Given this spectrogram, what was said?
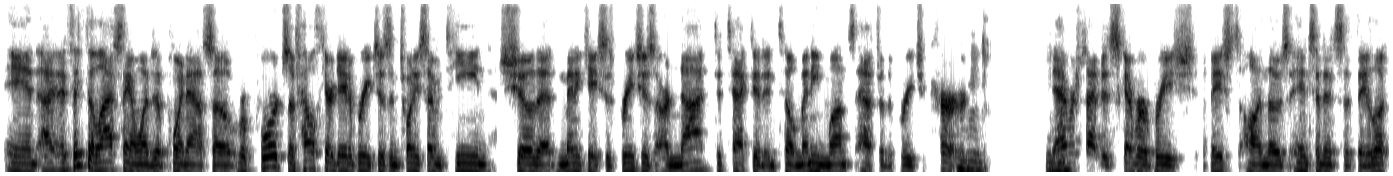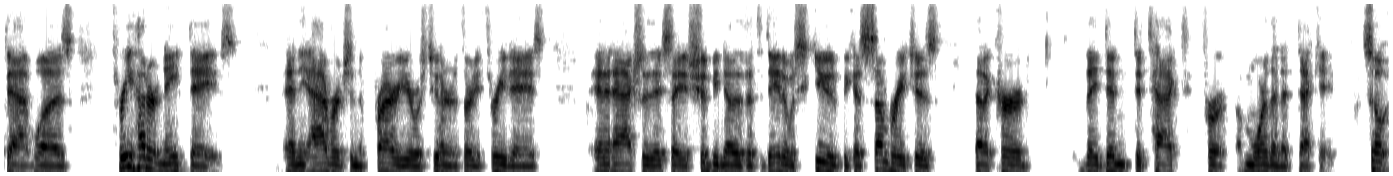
And I, I think the last thing I wanted to point out so, reports of healthcare data breaches in 2017 show that in many cases breaches are not detected until many months after the breach occurred. Mm-hmm. The mm-hmm. average time to discover a breach based on those incidents that they looked at was 308 days. And the average in the prior year was 233 days and actually they say it should be noted that the data was skewed because some breaches that occurred they didn't detect for more than a decade. So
